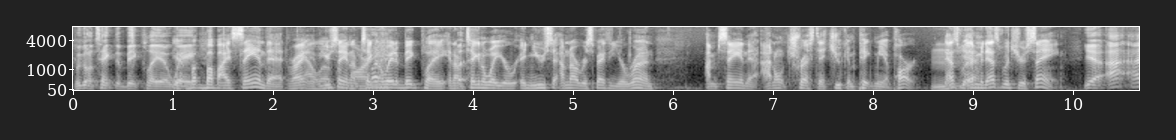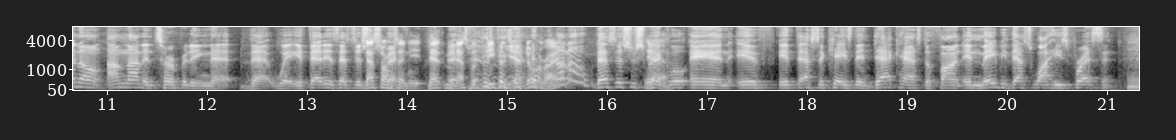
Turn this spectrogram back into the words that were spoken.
We're going to take the big play away. Yeah, but, but by saying that, right? Gallup you're saying and I'm taking away the big play, and I'm taking away your, and you say I'm not respecting your run. I'm saying that I don't trust that you can pick me apart. That's what I mean. That's what you're saying. Yeah, I, I don't. I'm not interpreting that that way. If that is, that's That's disrespectful. what I'm saying. That- I mean, that's what the defense is doing, right? No, no, that's disrespectful. And if if that's the case, then Dak has to find, and maybe that's why he's pressing Hmm.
